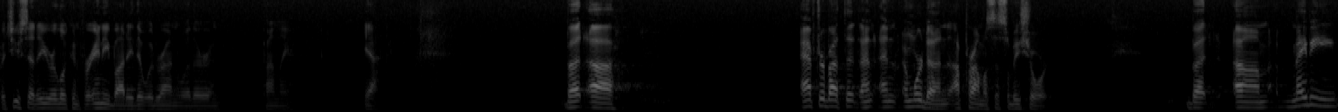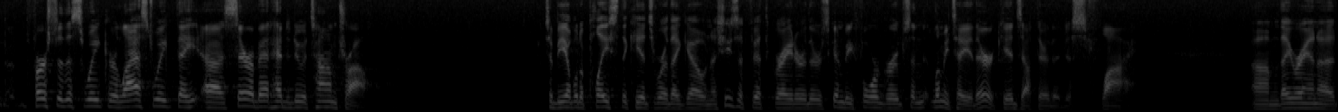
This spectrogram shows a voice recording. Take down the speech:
But you said you were looking for anybody that would run with her, and finally, yeah. But uh, after about the, and, and, and we're done, I promise this will be short but um, maybe first of this week or last week, they, uh, Sarah Beth had to do a time trial to be able to place the kids where they go. Now, she's a fifth grader. There's going to be four groups. And let me tell you, there are kids out there that just fly. Um, they ran a,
